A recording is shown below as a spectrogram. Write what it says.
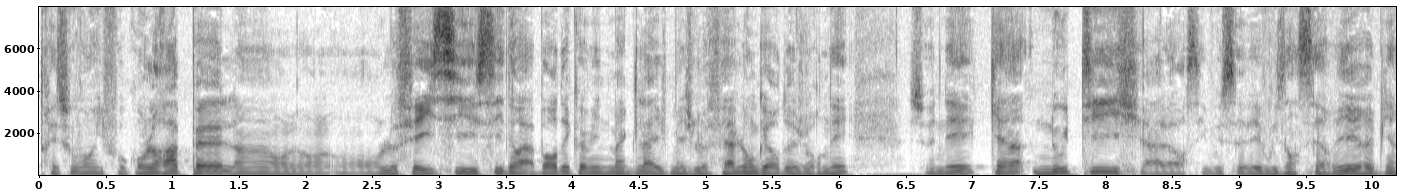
très souvent, il faut qu'on le rappelle. Hein, on, le fait ici, ici, dans, à bord des Commune Mag Live, mais je le fais à longueur de journée. Ce n'est qu'un outil. Alors, si vous savez vous en servir, eh bien,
